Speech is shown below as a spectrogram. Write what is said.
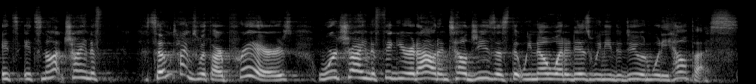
it's, it's not trying to, sometimes with our prayers, we're trying to figure it out and tell Jesus that we know what it is we need to do and would he help us?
